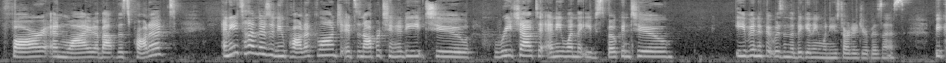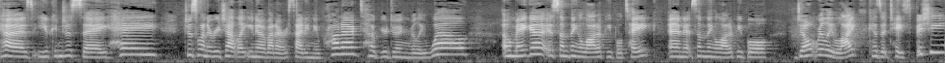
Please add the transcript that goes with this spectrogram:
far and wide about this product. Anytime there's a new product launch, it's an opportunity to reach out to anyone that you've spoken to, even if it was in the beginning when you started your business. Because you can just say, hey, just want to reach out, let you know about our exciting new product. Hope you're doing really well. Omega is something a lot of people take, and it's something a lot of people don't really like because it tastes fishy.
